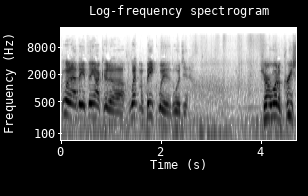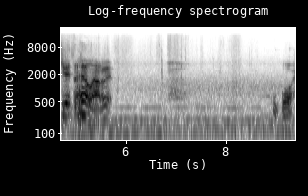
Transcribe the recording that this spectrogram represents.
you wouldn't have anything I could uh, wet my beak with, would you? Sure would appreciate the hell out of it. Oh boy.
